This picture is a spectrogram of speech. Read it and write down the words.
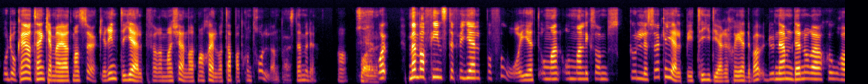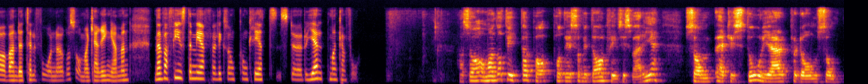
Och då kan jag tänka mig att man söker inte hjälp förrän man känner att man själv har tappat kontrollen. Nej. Stämmer det? Ja. Så är det. Och, men vad finns det för hjälp att få i ett, om man, om man liksom skulle söka hjälp i ett tidigare skede? Du nämnde några jourhavande telefoner och så man kan ringa men, men vad finns det mer för liksom konkret stöd och hjälp man kan få? Alltså om man då tittar på, på det som idag finns i Sverige som är till stor hjälp för dem som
